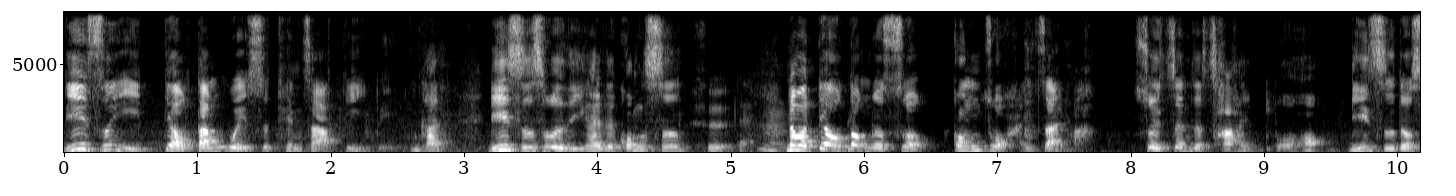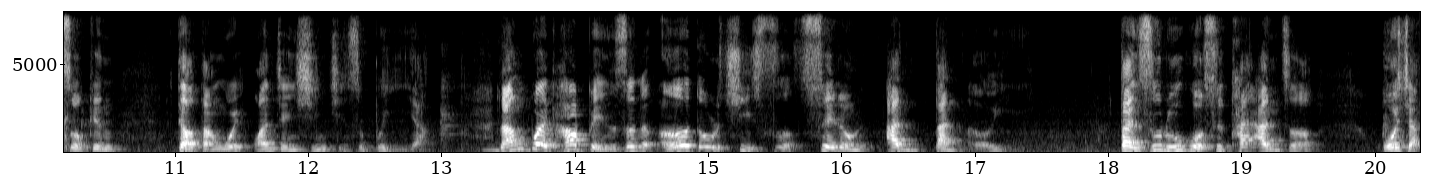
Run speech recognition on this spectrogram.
离职与调单位是天差地别。你看，离职是不是离开的公司？是。那么调动的时候，工作还在嘛？所以真的差很多哈。离职的时候跟调单位完全心情是不一样。难怪他本身的额头的气色虽然暗淡而已，但是如果是太暗泽，我想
